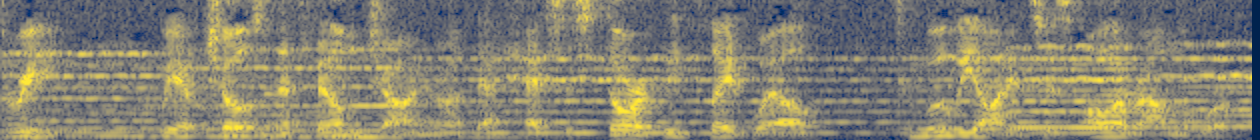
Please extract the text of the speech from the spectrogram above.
3. We have chosen a film genre that has historically played well to movie audiences all around the world.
